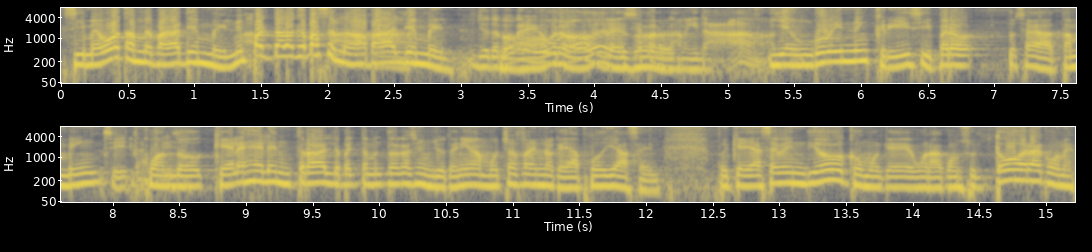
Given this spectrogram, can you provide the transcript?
Si me votas, me pagas 10 mil. No importa lo que pase, me vas a pagar Ajá. 10 mil. Yo te puedo creer brother, meses, eso- pero la mitad. Y en un gobierno en crisis. Pero, o sea, también Sí, cuando él es el entró al Departamento de Educación, yo tenía mucha fe en lo que ella podía hacer. Porque ella se vendió como que una consultora con,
